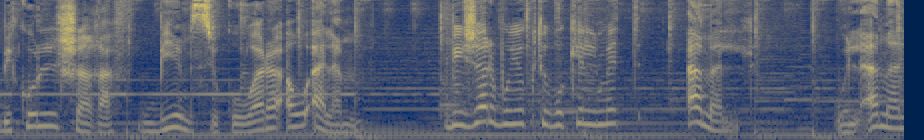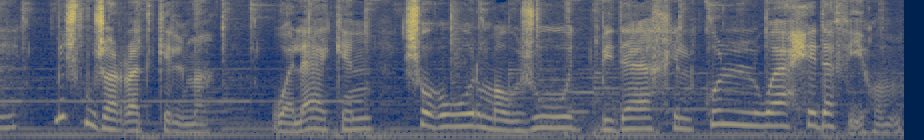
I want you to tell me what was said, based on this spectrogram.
بكل شغف بيمسكوا ورقة وقلم بيجربوا يكتبوا كلمة أمل. والأمل مش مجرد كلمة ولكن شعور موجود بداخل كل واحدة فيهم.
